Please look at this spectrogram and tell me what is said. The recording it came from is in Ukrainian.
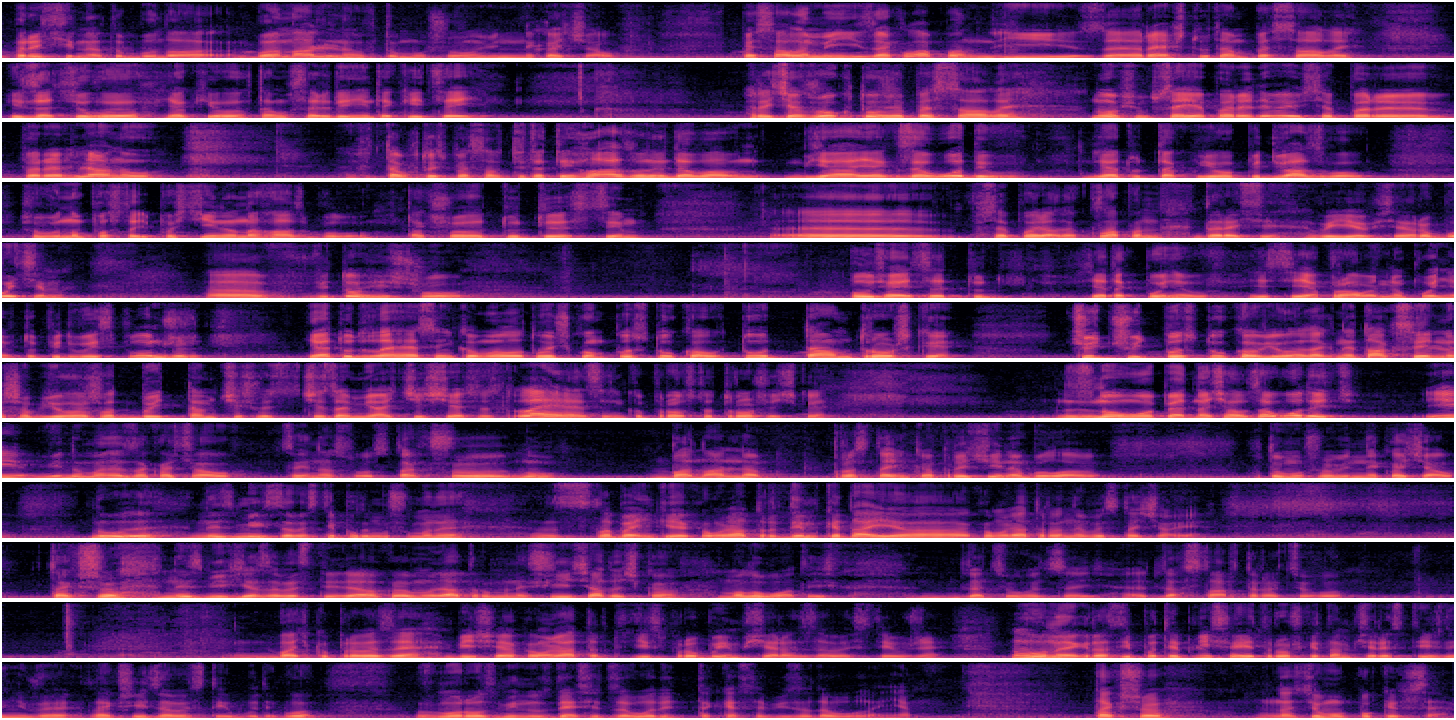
Причина то була банальна в тому, що він не качав. Писали мені за клапан, і за решту там писали. І за цього, як його там всередині такий цей речажок теж писали. Ну, в общем, все я передивився, пере, переглянув. Там хтось писав, ти та ти газу не давав. Я як заводив, я тут так його підв'язував, щоб воно постійно на газ було. Так що тут е, з цим е, все порядок. Клапан, до речі, виявився робочим. В ітогі що? Получається, тут, я так поняв, якщо я правильно поняв, то підвис плунжер. Я тут легесенько молоточком постукав, тут, там трошки, чуть-чуть постукав його, так, не так сильно, щоб його ж відбити там, чи щось, чи зам'ять, чи ще щось. Легесенько, просто трошечки. Знову опять почав заводити, і він у мене закачав цей насос. Так що, ну, банальна, простенька причина була тому, що він не качав. Ну, е, не зміг завести, тому що в мене слабенький акумулятор, дим кидає, а акумулятора не вистачає. Так що не зміг я завести. Акумулятор у мене 60-ка, маловатий для цього цей, для стартера цього. Батько привезе більший акумулятор, тоді спробуємо ще раз завести вже. Ну, воно якраз і потеплішає трошки там через тиждень вже легше й завести буде, бо в мороз мінус 10 заводить таке собі задоволення. Так що на цьому поки все.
